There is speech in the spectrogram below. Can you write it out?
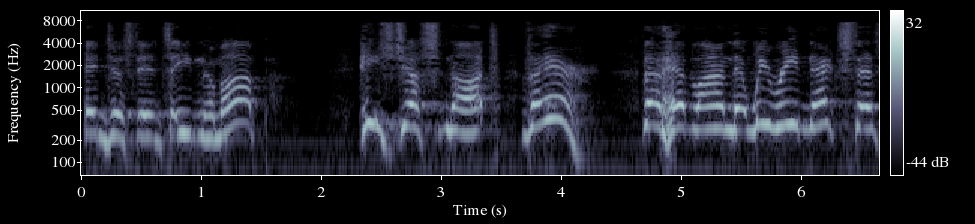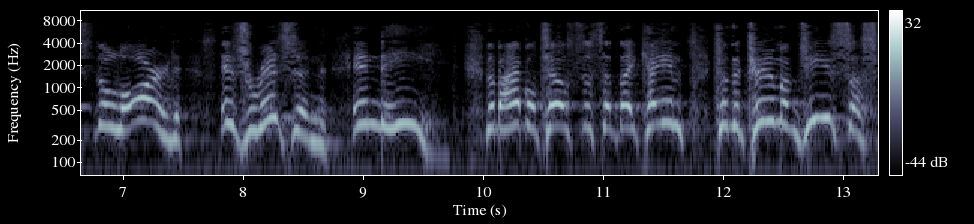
It just, it's eating them up. He's just not there. That headline that we read next says, the Lord is risen indeed. The Bible tells us that they came to the tomb of Jesus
